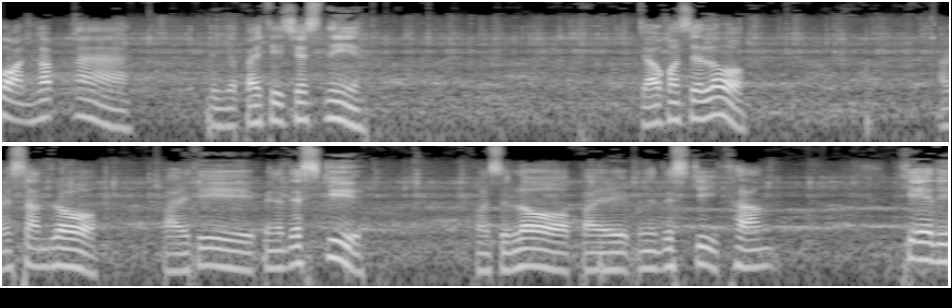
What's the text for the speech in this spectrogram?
ก่อนครับอ่าถึงจะไปที่เชสนี่เจ้าคอนเซโลอเลสซานโดไปที่เบเนเดสกี้คอนเซโลไปเบเนเดสกี้อีกครั้งเคเอลิ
